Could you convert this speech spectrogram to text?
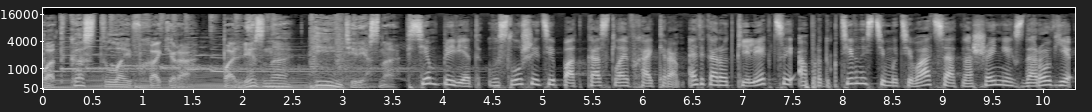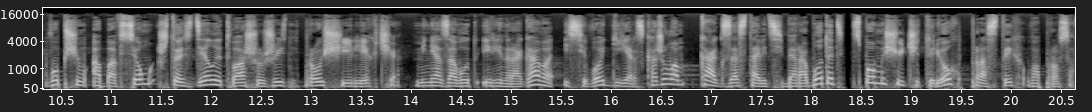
Подкаст лайфхакера. Полезно и интересно. Всем привет! Вы слушаете подкаст лайфхакера. Это короткие лекции о продуктивности, мотивации, отношениях, здоровье, в общем, обо всем, что сделает вашу жизнь проще и легче. Меня зовут Ирина Рогава, и сегодня я расскажу вам, как заставить себя работать с помощью четырех простых вопросов.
